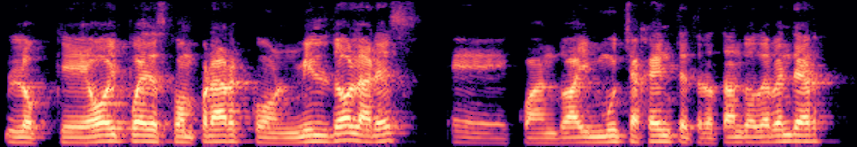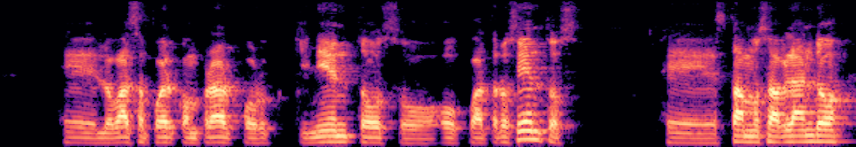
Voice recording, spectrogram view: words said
lo que hoy puedes comprar con mil dólares eh, cuando hay mucha gente tratando de vender, eh, lo vas a poder comprar por 500 o, 400. Eh, estamos hablando,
